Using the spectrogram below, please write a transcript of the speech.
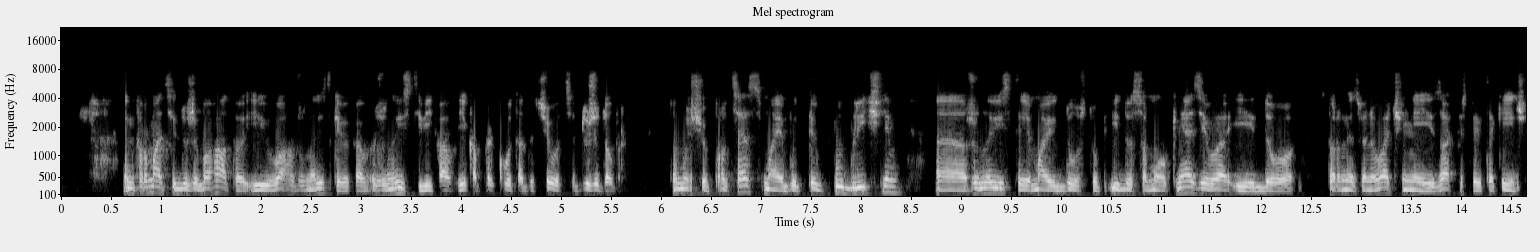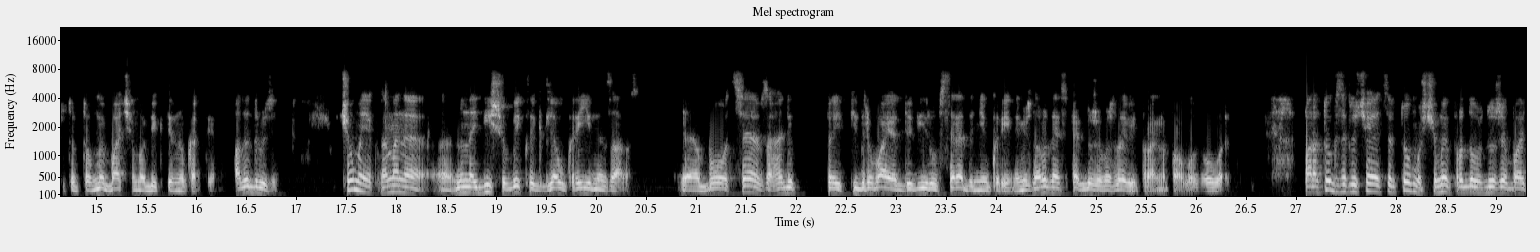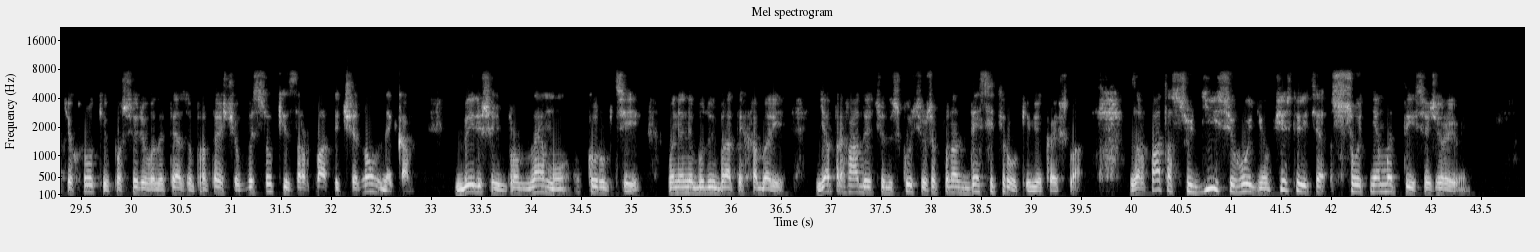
Інформації дуже багато, і увага журналістів, яка журналістів, яка яка прикута до цього, це дуже добре, тому що процес має бути публічним. Е, Журналісти мають доступ і до самого князєва, і до сторони звинувачення, і захисту, і таке інше. Тобто, ми бачимо об'єктивну картину. Але друзі, в чому, як на мене, е, ну найбільший виклик для України зараз? Бо це взагалі підриває довіру всередині України. Міжнародний аспект дуже важливий, правильно Павло говорить. Парадокс заключається в тому, що ми впродовж дуже багатьох років поширювали тезу про те, що високі зарплати чиновникам вирішать проблему корупції. Вони не будуть брати хабарі. Я пригадую цю дискусію вже понад 10 років, яка йшла. Зарплата судді сьогодні обчислюється сотнями тисяч гривень.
